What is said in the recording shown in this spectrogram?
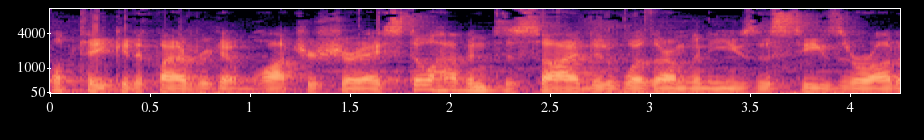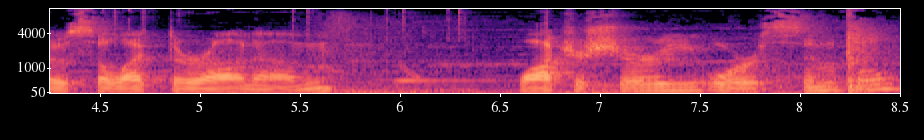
I'll take it if I ever get Watcher Schuri. I still haven't decided whether I'm going to use the Caesar Auto Selector on um, Watcher Schuri or Sinful.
